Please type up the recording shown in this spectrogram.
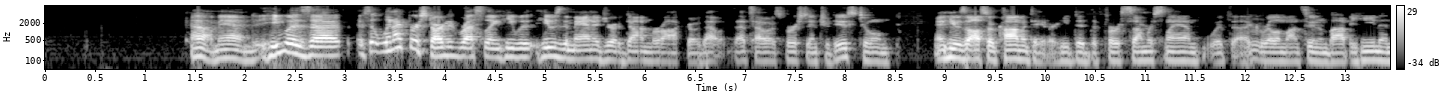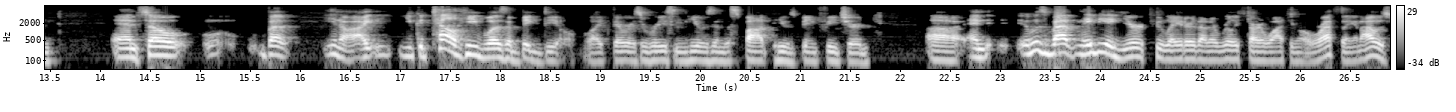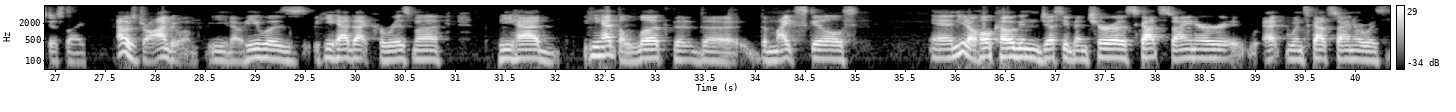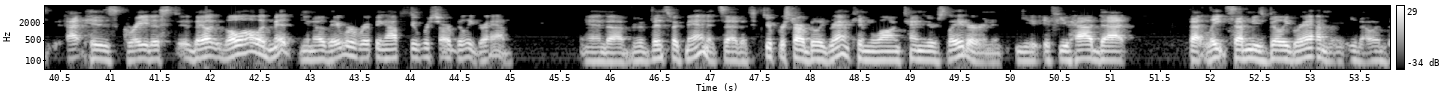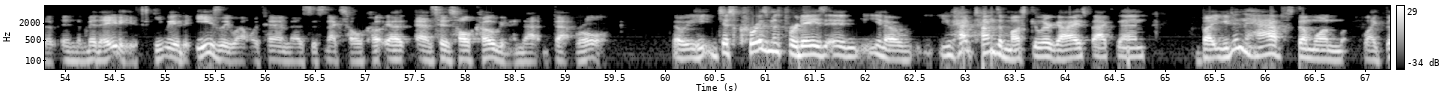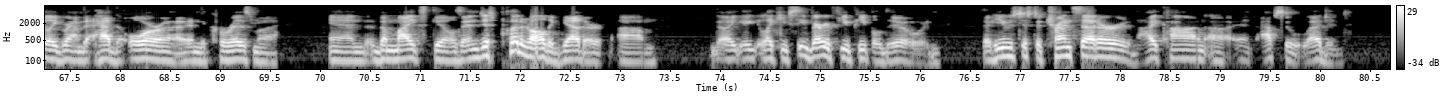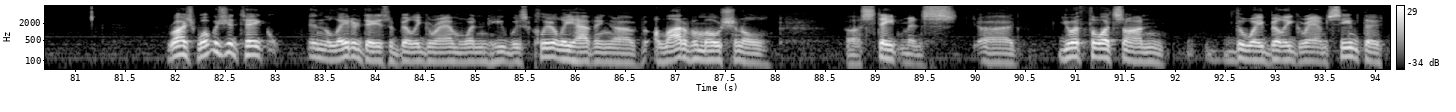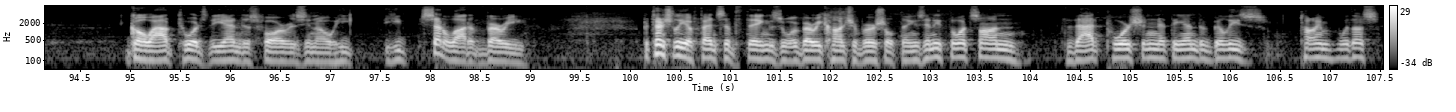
Oh man, he was. Uh, so when I first started wrestling, he was he was the manager of Don Muraco. That that's how I was first introduced to him, and he was also a commentator. He did the first SummerSlam with uh, Gorilla Monsoon and Bobby Heenan, and so, but you know, I you could tell he was a big deal. Like there was a reason he was in the spot he was being featured. Uh, and it was about maybe a year or two later that I really started watching old wrestling, and I was just like, I was drawn to him. You know, he was he had that charisma he had he had the look, the the the mic skills, and you know Hulk Hogan, Jesse Ventura, Scott Steiner. At when Scott Steiner was at his greatest, they, they'll all admit, you know, they were ripping off superstar Billy Graham. And uh, Vince McMahon had said if superstar Billy Graham came along ten years later, and if you had that that late '70s Billy Graham, you know, in the in the mid '80s, he would easily went with him as his next Hulk as his Hulk Hogan in that that role. So he just charisma for days, and you know, you had tons of muscular guys back then, but you didn't have someone like Billy Graham that had the aura and the charisma and the mic skills, and just put it all together. Um, like, like you've seen very few people do, and so he was just a trendsetter, an icon, uh, an absolute legend. Raj, what was your take in the later days of Billy Graham when he was clearly having a, a lot of emotional uh, statements? Uh, your thoughts on the way Billy Graham seemed to go out towards the end, as far as you know, he he said a lot of very potentially offensive things or very controversial things. Any thoughts on that portion at the end of Billy's time with us?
